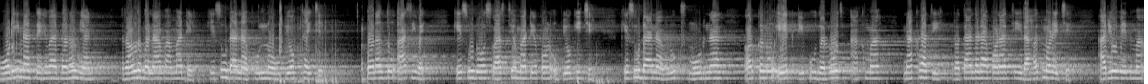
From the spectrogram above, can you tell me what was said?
હોળીના તહેવાર દરમિયાન રંગ બનાવવા માટે કેસુડાના ફૂલનો ઉપયોગ થાય છે. પરંતુ આ સિવાય કેસુડો સ્વાસ્થ્ય માટે પણ ઉપયોગી છે. કેસુડાના વૃક્ષ મૂળના અર્કનું એક ટીપું દરરોજ આંખમાં નાખવાથી રતાંદડાપણાથી રાહત મળે છે. આયુર્વેદમાં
